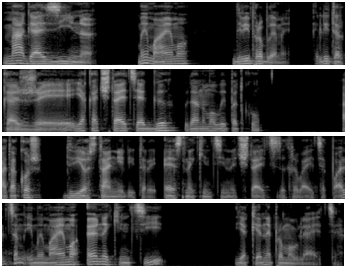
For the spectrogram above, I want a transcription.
магазин. Ми маємо дві проблеми. Літерка Ж, яка читається Г в даному випадку, а також дві останні літери С на кінці не читається, закривається пальцем, і ми маємо Е на кінці, яке не промовляється.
